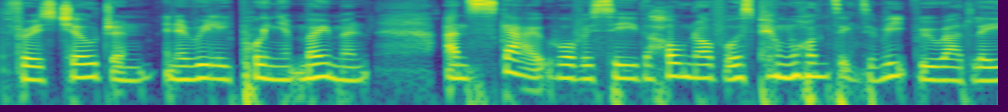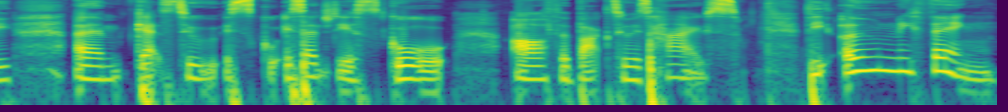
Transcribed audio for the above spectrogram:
for his children in a really poignant moment. And Scout, who obviously the whole novel has been wanting to meet Boo Radley, um, gets to essentially escort Arthur back to his house. The only thing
